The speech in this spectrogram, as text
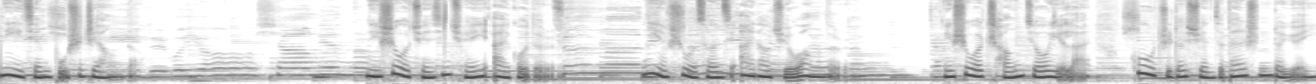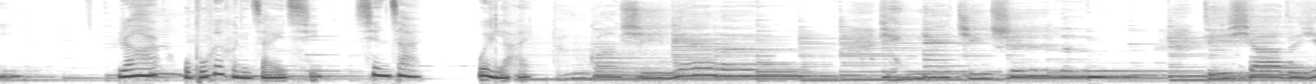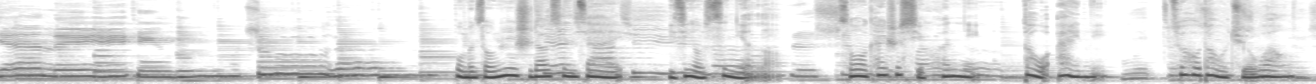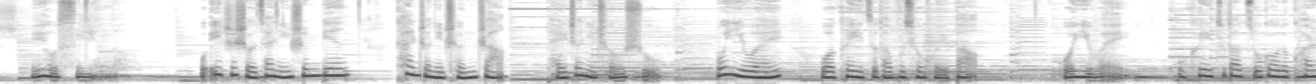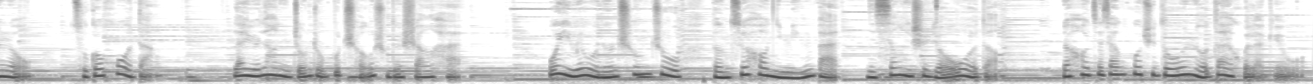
你以前不是这样的。”你是我全心全意爱过的人，你也是我曾经爱到绝望的人。你是我长久以来固执的选择单身的原因。然而，我不会和你在一起。现在，未来。灯光熄灭了，音乐静止了，滴下的眼泪已停不住了。我们从认识到现在已经有四年了，从我开始喜欢你到我爱你。最后到我绝望，也有四年了。我一直守在您身边，看着你成长，陪着你成熟。我以为我可以做到不求回报，我以为我可以做到足够的宽容，足够豁达，来原谅你种种不成熟的伤害。我以为我能撑住，等最后你明白你心里是有我的，然后再将过去的温柔带回来给我。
